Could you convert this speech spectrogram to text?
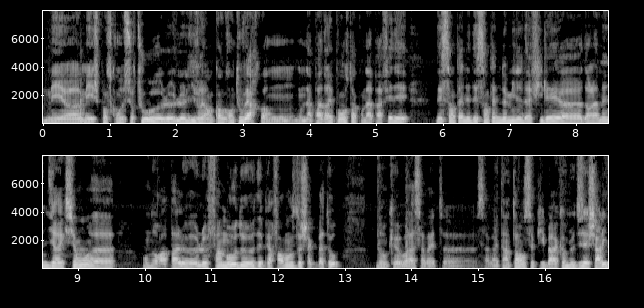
mais, euh, mais je pense qu'on surtout le, le, livre est encore grand ouvert. Quoi. On n'a pas de réponse tant qu'on n'a pas fait des, des, centaines et des centaines de milles d'affilée dans la même direction. on n'aura pas le, fin mot de, des performances de chaque bateau. Donc euh, voilà, ça va être euh, ça va être intense. Et puis bah comme le disait Charlie,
